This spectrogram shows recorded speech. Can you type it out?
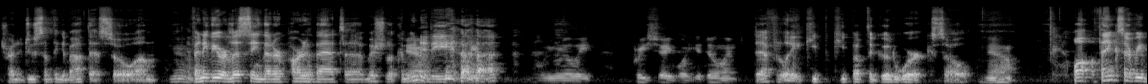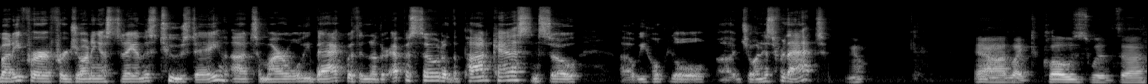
try to do something about that. So um, Yeah. if any of you are listening that are part of that uh, missional community, we, we really appreciate what you're doing. definitely keep keep up the good work. So. Yeah. Well, thanks everybody for for joining us today on this Tuesday. Uh, tomorrow we'll be back with another episode of the podcast, and so uh, we hope you'll uh, join us for that. Yeah. Yeah. I'd like to close with uh,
